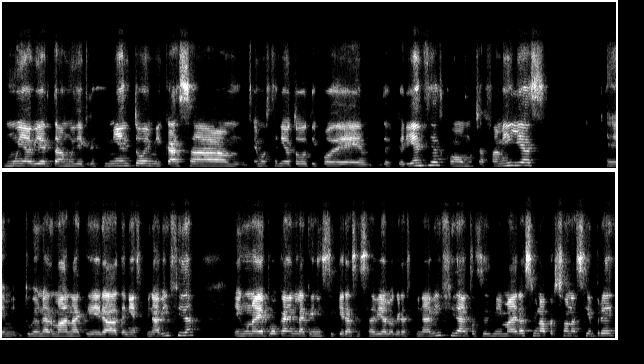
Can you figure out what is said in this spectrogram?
muy abierta, muy de crecimiento. En mi casa mm, hemos tenido todo tipo de, experiencias, como muchas familias. Eh, tuve una hermana que era, tenía espina bífida, en una época en la que ni siquiera se sabía lo que era espina bífida. Entonces mi madre ha sido una persona siempre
